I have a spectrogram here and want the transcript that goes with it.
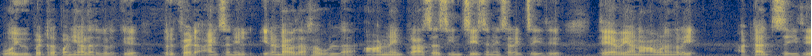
ஓய்வு பெற்ற பணியாளர்களுக்கு ப்ரிஃபர்ட் ஆக்ஷனில் இரண்டாவதாக உள்ள ஆன்லைன் ப்ராசஸ் இன்சேஷனை செலக்ட் செய்து தேவையான ஆவணங்களை அட்டாச் செய்து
